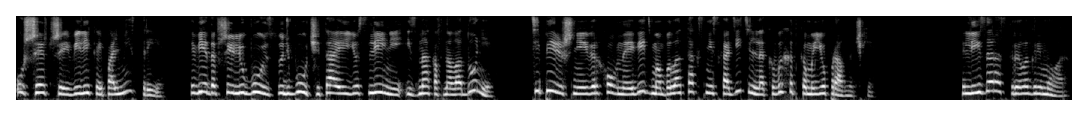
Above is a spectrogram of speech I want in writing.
Ушедшей великой пальмистрии, ведавшей любую судьбу, читая ее с линий и знаков на ладони, теперешняя верховная ведьма была так снисходительна к выходкам ее правнучки. Лиза раскрыла гримуар.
